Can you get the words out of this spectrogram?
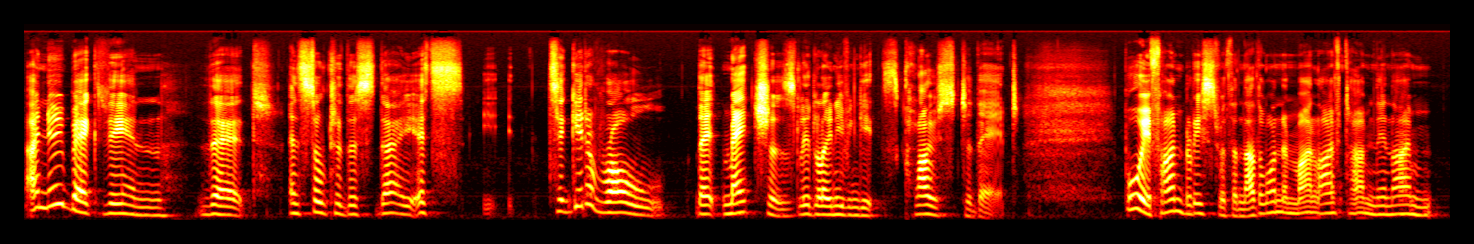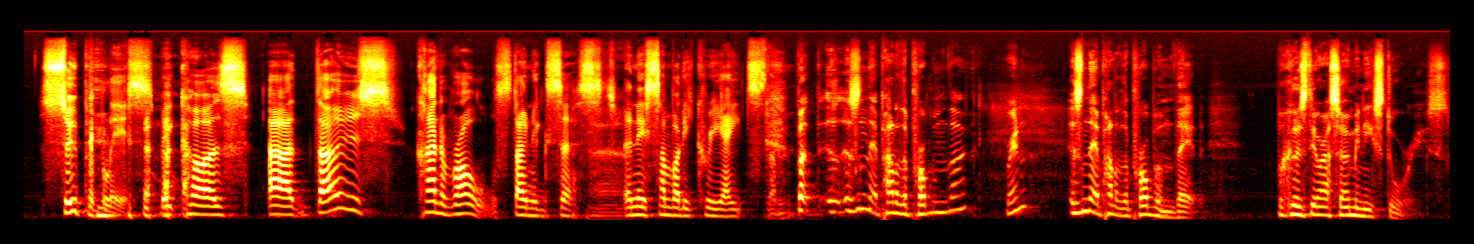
I knew back then that, and still to this day, it's to get a role that matches, let alone even gets close to that. Boy, if I'm blessed with another one in my lifetime, then I'm super blessed because uh, those kind of roles don't exist unless somebody creates them. But isn't that part of the problem, though, Brennan? Isn't that part of the problem that because there are so many stories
